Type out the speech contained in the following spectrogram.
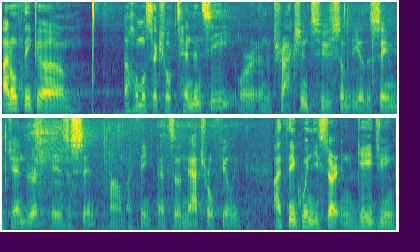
I don't think um, a homosexual tendency or an attraction to somebody of the same gender is a sin. Um, I think that's a natural feeling. I think when you start engaging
